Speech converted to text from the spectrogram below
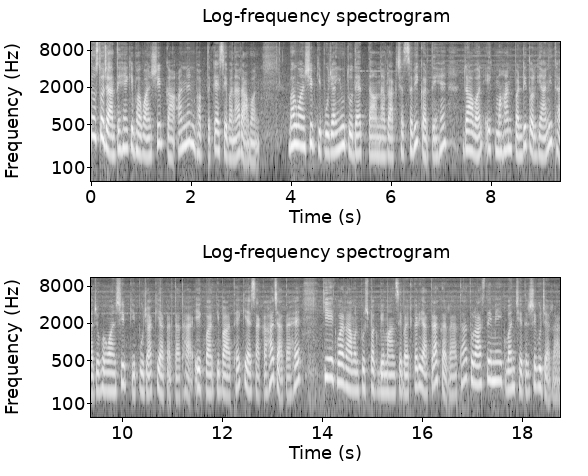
दोस्तों, जानते हैं कि भगवान शिव का अनन भक्त कैसे बना रावण? भगवान शिव की पूजा यूँ तो दैत्य दानव राक्षस सभी करते हैं। रावण एक महान पंडित और ज्ञानी था जो भगवान शिव की पूजा किया करता था। एक बार की बात है कि ऐसा कहा जाता है कि एक बार रावण पुष्पक विमान से बैठकर यात्रा कर रहा था तो रास्ते में एक वन क्षेत्र से गुजर रहा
